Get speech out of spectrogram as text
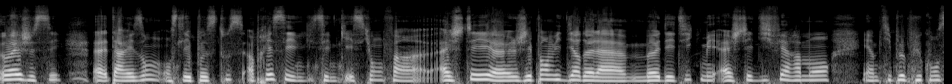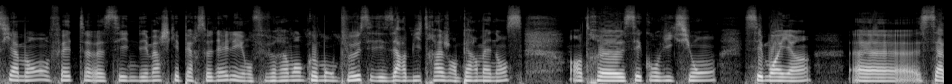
ouais, je sais. Euh, T'as raison, on se les pose tous. Après, c'est une, une, question. Enfin, acheter, euh, j'ai pas envie de dire de la mode éthique, mais acheter différemment et un petit peu plus consciemment, en fait, euh, c'est une démarche qui est personnelle et on fait vraiment comme on peut. C'est des arbitrages en permanence entre euh, ses convictions, ses moyens. Euh, sa,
